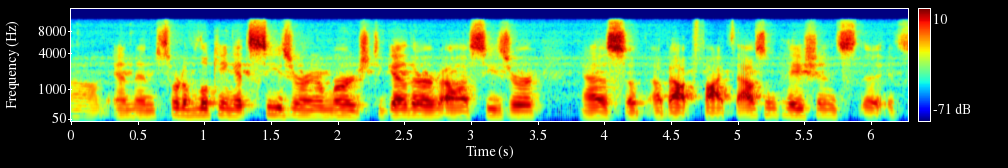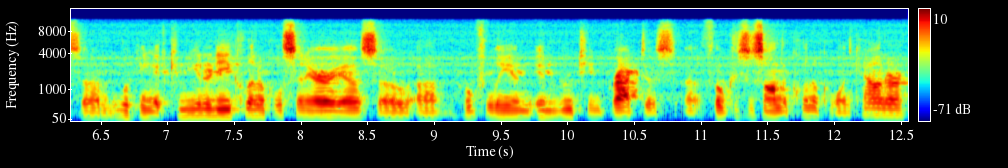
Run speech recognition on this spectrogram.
Um, and then sort of looking at CSER and Emerge together, uh, CSER has a, about 5,000 patients. It's um, looking at community clinical scenarios, so uh, hopefully in, in, routine practice, uh, focuses on the clinical encounter.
